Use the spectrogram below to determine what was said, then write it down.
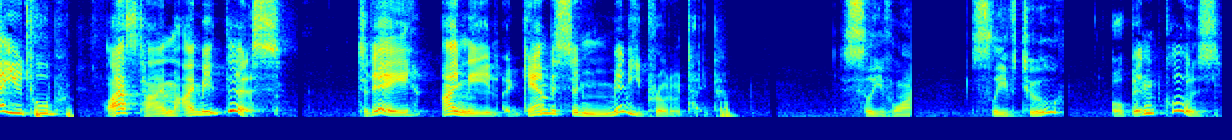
Hi, YouTube. Last time I made this. Today, I made a Gambeson mini prototype. Sleeve one, sleeve two, open, close.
